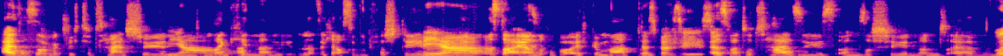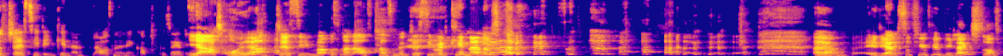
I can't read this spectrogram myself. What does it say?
Also es war wirklich total schön Ja. mit unseren Kindern, die ne, sich auch so gut verstehen. Ja. Und wir haben eine Ostereiersuche bei euch gemacht. Das war süß. es war total süß und so schön und ähm, Wo Jessie den Kindern Flausen in den Kopf gesetzt ja, hat. oh ja, Jessie, da muss man aufpassen, wenn Jessie mit Kindern Ja. unterwegs ist. ähm, die hat so viel für Langstrumpf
